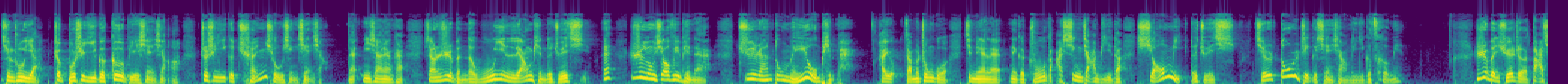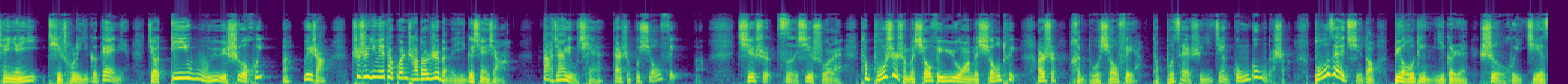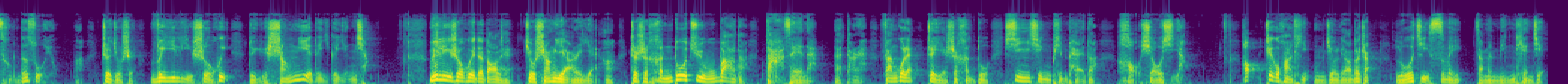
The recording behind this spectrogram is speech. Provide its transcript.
请注意啊，这不是一个个别现象啊，这是一个全球性现象。来，你想想看，像日本的无印良品的崛起，哎，日用消费品呢，居然都没有品牌。还有咱们中国近年来那个主打性价比的小米的崛起，其实都是这个现象的一个侧面。日本学者大前研一提出了一个概念，叫低物欲社会啊？为啥？这是因为他观察到日本的一个现象啊，大家有钱，但是不消费。啊，其实仔细说来，它不是什么消费欲望的消退，而是很多消费啊，它不再是一件公共的事儿，不再起到标定一个人社会阶层的作用啊。这就是微利社会对于商业的一个影响。微利社会的到来，就商业而言啊，这是很多巨无霸的大灾难。哎，当然反过来，这也是很多新兴品牌的好消息呀。好，这个话题我们就聊到这儿。逻辑思维，咱们明天见。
